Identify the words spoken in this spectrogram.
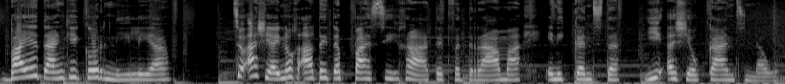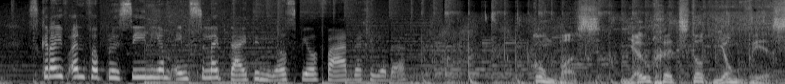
Baie dankie Cornelia. So as jy nog altyd 'n passie gehad het vir drama en die kunste, hier is jou kans nou. Skryf in vir Proscenium en slyp daai toneelspeelvaardighede. Kompas, jou gids tot jonk wees.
